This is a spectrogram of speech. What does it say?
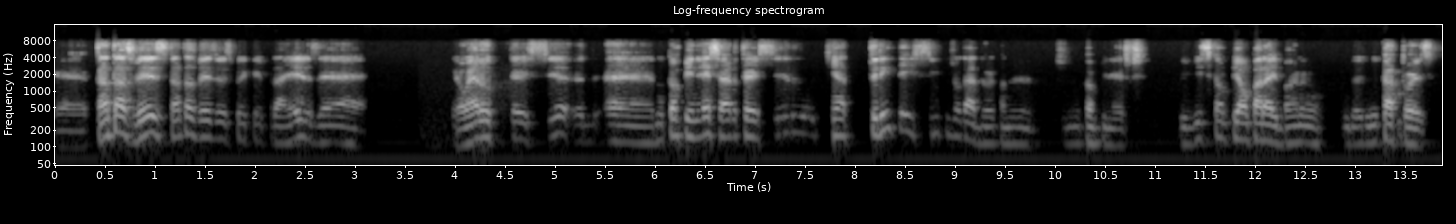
É, tantas vezes, tantas vezes eu expliquei para eles, é, eu era o terceiro, é, no Campinense eu era o terceiro, tinha 35 jogadores quando eu no Campinense, e vice-campeão paraibano em 2014.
